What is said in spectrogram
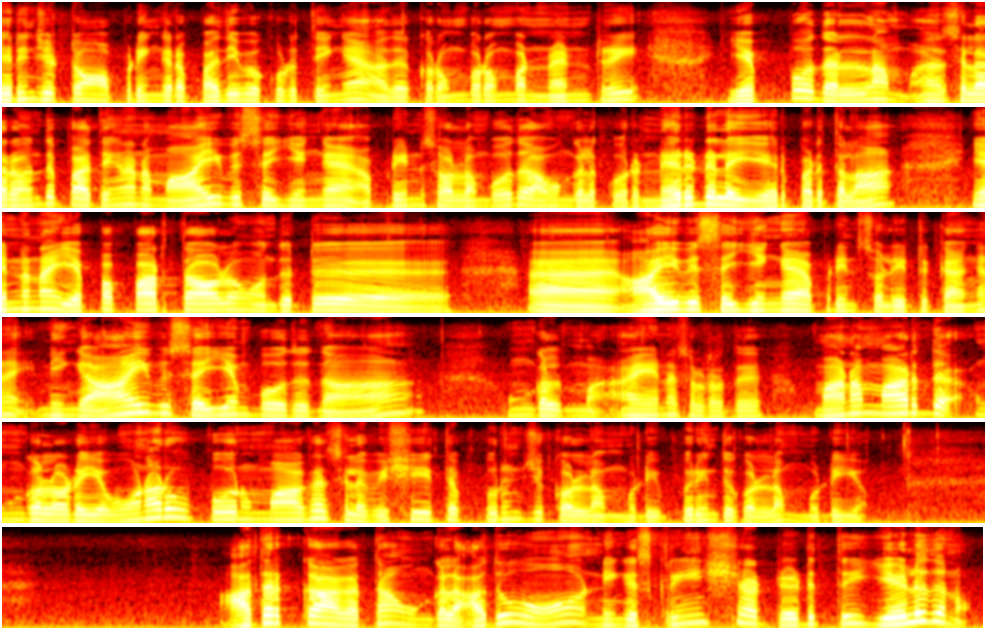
தெரிஞ்சிட்டோம் அப்படிங்கிற பதிவை கொடுத்தீங்க. அதுக்கு ரொம்ப ரொம்ப நன்றி. எப்போதெல்லாம் சிலர் வந்து பார்த்திங்கன்னா நம்ம ஆய்வு செய்யுங்க அப்படின்னு சொல்லும்போது அவங்களுக்கு ஒரு நெருடலை ஏற்படுத்தலாம். என்னென்னா எப்போ பார்த்தாலும் வந்துட்டு ஆய்வு செய்யுங்க அப்படின்னு சொல்லிட்டு இருக்காங்க. நீங்கள் ஆய்வு செய்யும் போது தான் உங்கள் ம என்ன சொல்கிறது மனமார்ந்த உங்களுடைய உணர்வுபூர்வமாக சில விஷயத்தை புரிஞ்சு கொள்ள முடியும் புரிந்து கொள்ள முடியும். அதற்காகத்தான் உங்களை அதுவும் நீங்கள் ஸ்க்ரீன்ஷாட் எடுத்து எழுதணும்.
